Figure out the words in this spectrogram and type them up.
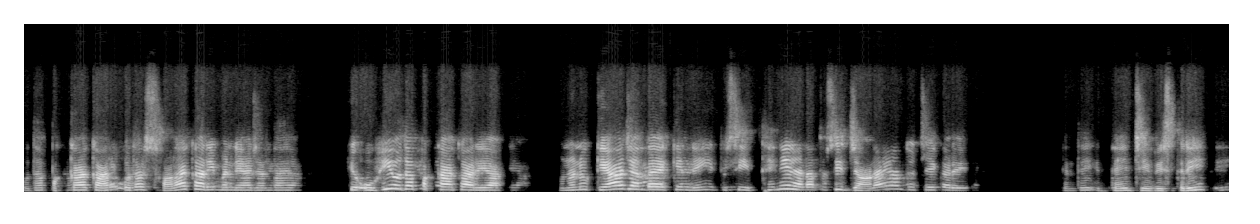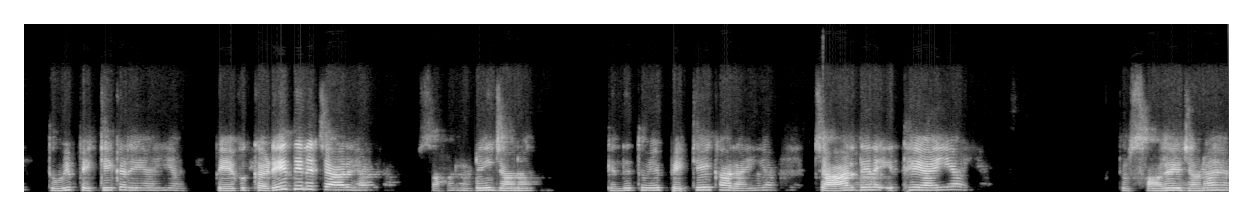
ਉਹਦਾ ਪੱਕਾ ਘਰ ਉਹਦਾ ਸਾਰਾ ਘਰ ਹੀ ਮੰਨਿਆ ਜਾਂਦਾ ਆ, ਕਿ ਉਹੀ ਉਹਦਾ ਪੱਕਾ ਘਰ ਆ। ਉਹਨਾਂ ਨੂੰ ਕਿਹਾ ਜਾਂਦਾ ਹੈ ਕਿ ਨਹੀਂ, ਤੁਸੀਂ ਇੱਥੇ ਨਹੀਂ ਰਹਿਣਾ, ਤੁਸੀਂ ਜਾਣਾ ਆ ਦੂਜੇ ਘਰੇ। ਕਹਿੰਦੇ ਇਦਾਂ ਹੀ ਜੀਵ ਇਸਤਰੀ ਤੂੰ ਵੀ ਪੇਕੇ ਘਰੇ ਆਈ ਆ, ਪੇਵ ਕੜੇ ਦਿਨ ਚਾਰ ਹੈ ਸਹਰੜੇ ਜਾਣਾ। ਕਹਿੰਦੇ ਤੂੰ ਇਹ ਪੇਕੇ ਘਰ ਆਈ ਆ, ਚਾਰ ਦਿਨ ਇੱਥੇ ਆਈ ਆ, ਤੂੰ ਸਾਰੇ ਜਾਣਾ ਆ,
